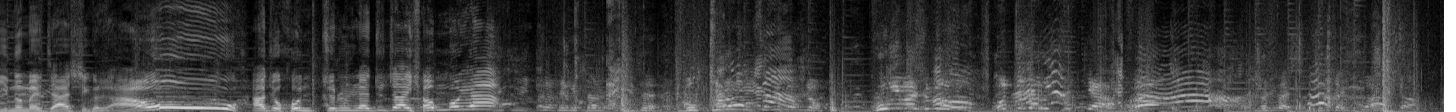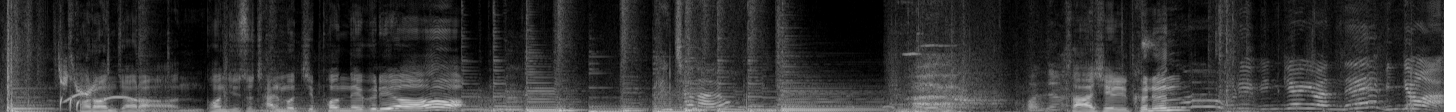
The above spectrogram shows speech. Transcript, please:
이놈의 자식을 아우 아주 혼쭐을 내주자 현모야. 목타는 목소리 고기만 씹어 언제 잡을 새끼야 저리 가 있어 저리 가 있어 저런 저런 번지수 잘못 짚었네 그려. 괜찮아요? 사실 그는 우리 민경이 왔네. 민경아.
